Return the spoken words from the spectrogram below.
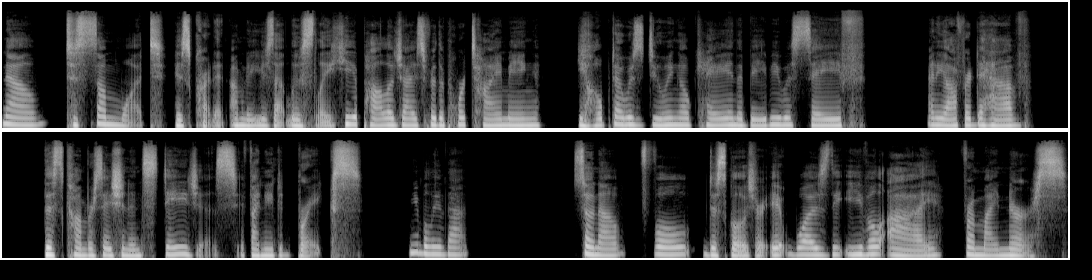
Now, to somewhat his credit, I'm going to use that loosely, he apologized for the poor timing. He hoped I was doing okay and the baby was safe. And he offered to have this conversation in stages if I needed breaks. Can you believe that? So now, full disclosure, it was the evil eye from my nurse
